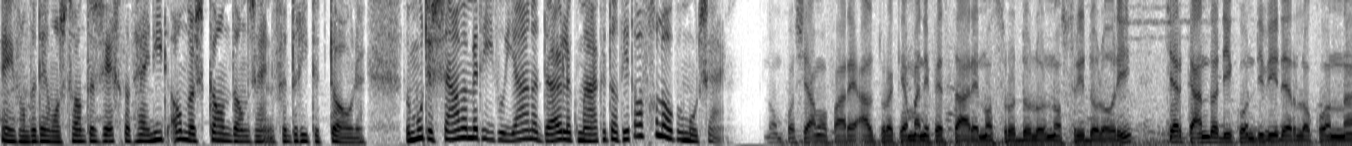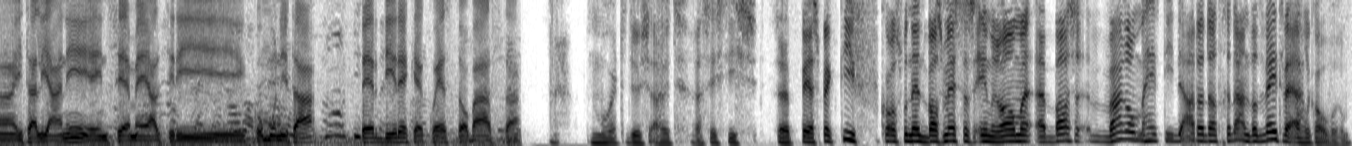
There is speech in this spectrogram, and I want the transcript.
Een van de demonstranten zegt dat hij niet anders kan dan zijn verdriet te tonen. We moeten samen met de Italianen duidelijk maken dat dit afgelopen moet zijn. Non possiamo fare altro che manifestare nostro dolo, nostri dolori, cercando di condividerlo con uh, italiani e insieme a altre comunità per dire che questo basta. Moord dus uit racistisch uh, perspectief. Correspondent Bas Mesters in Rome. Uh, Bas, waarom heeft die dader dat gedaan? Wat weten we eigenlijk over hem?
